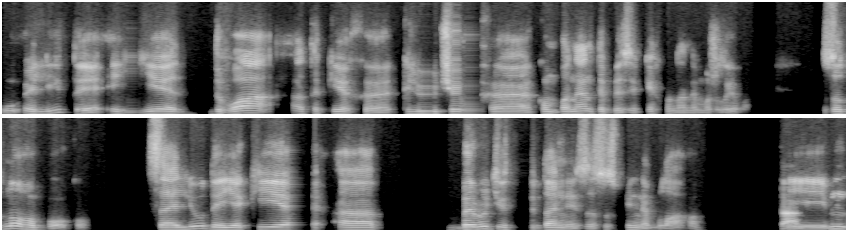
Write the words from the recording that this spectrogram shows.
у еліти є два таких е, ключових е, компоненти, без яких вона неможлива. З одного боку, це люди, які е, беруть відповідальність за суспільне благо. Так. І, і,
